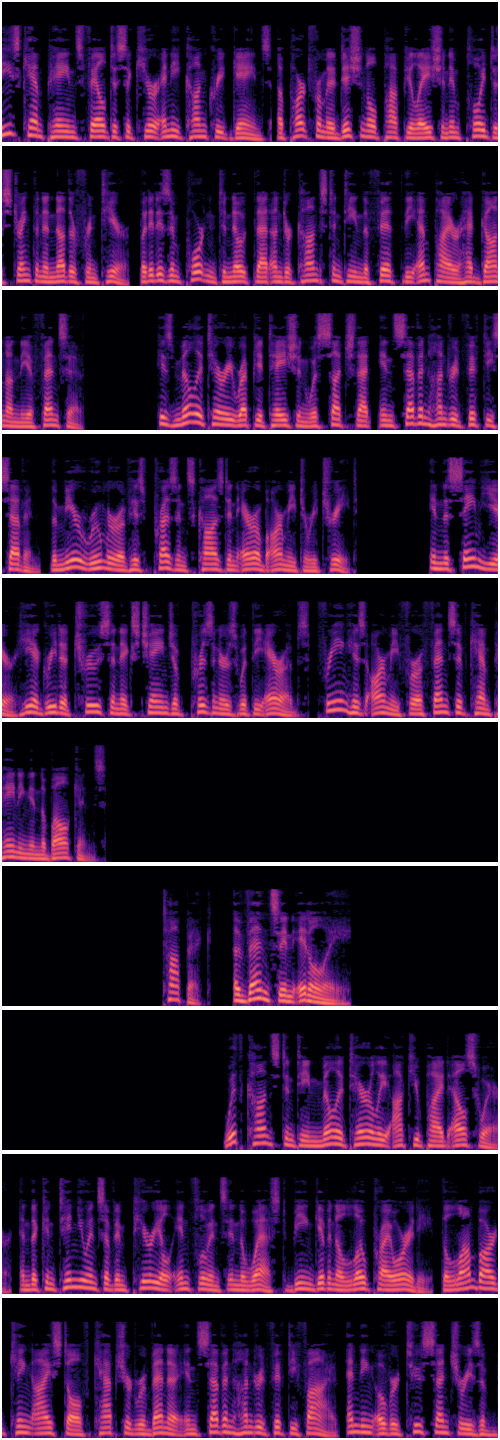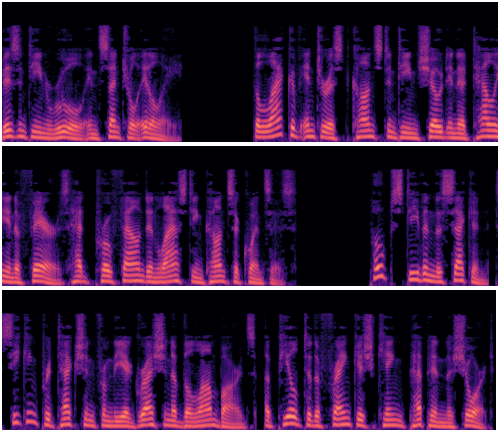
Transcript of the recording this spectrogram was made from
These campaigns failed to secure any concrete gains apart from additional population employed to strengthen another frontier, but it is important to note that under Constantine V the empire had gone on the offensive. His military reputation was such that, in 757, the mere rumor of his presence caused an Arab army to retreat. In the same year he agreed a truce and exchange of prisoners with the Arabs, freeing his army for offensive campaigning in the Balkans. Events in Italy With Constantine militarily occupied elsewhere, and the continuance of imperial influence in the west being given a low priority, the Lombard king Aistulf captured Ravenna in 755, ending over two centuries of Byzantine rule in central Italy. The lack of interest Constantine showed in Italian affairs had profound and lasting consequences. Pope Stephen II, seeking protection from the aggression of the Lombards, appealed to the Frankish king Pepin the Short.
